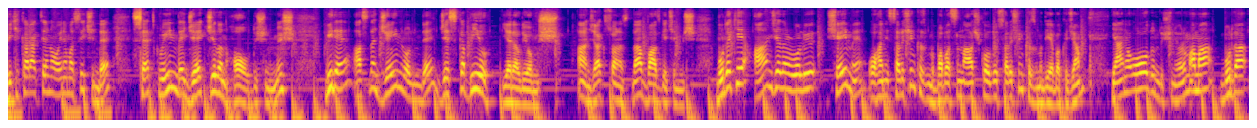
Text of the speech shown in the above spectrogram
Ricky karakterini oynaması için de Seth Green ve Jake Gyllenhaal düşünmüş. Bir de aslında Jane rolünde Jessica Biel yer alıyormuş. Ancak sonrasında vazgeçilmiş. Buradaki Angela rolü şey mi? O hani sarışın kız mı? Babasının aşık olduğu sarışın kız mı diye bakacağım. Yani o olduğunu düşünüyorum ama burada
